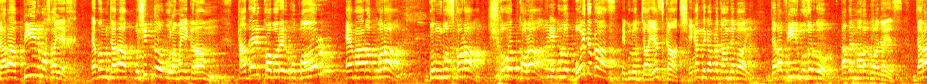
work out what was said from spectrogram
যারা পীর মশায়েখ এবং যারা প্রসিদ্ধ ওলামাই কারাম, তাদের কবরের উপর এমারত করা গম্বুজ করা, শোধ করা, এগুলো বৈধ কাজ, এগুলো জায়েজ কাজ। এখান থেকে আমরা জানতে পাই, যারা ফির বুজুর্গ, তাদের মাদার করা জায়েজ। যারা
